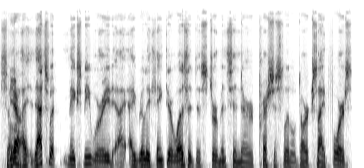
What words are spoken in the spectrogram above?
So Yeah. I, that's what makes me worried. I, I really think there was a disturbance in their precious little dark side force,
